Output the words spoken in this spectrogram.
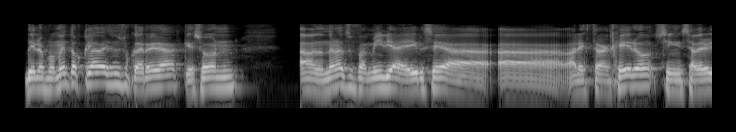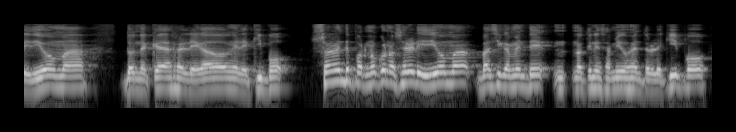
de los momentos claves en su carrera que son abandonar a su familia e irse a- a- al extranjero sin saber el idioma, donde quedas relegado en el equipo solamente por no conocer el idioma, básicamente no tienes amigos dentro del equipo,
